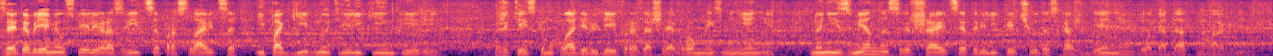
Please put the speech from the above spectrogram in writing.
За это время успели развиться, прославиться и погибнуть великие империи. В житейском укладе людей произошли огромные изменения, но неизменно совершается это великое чудо схождения благодатного огня.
